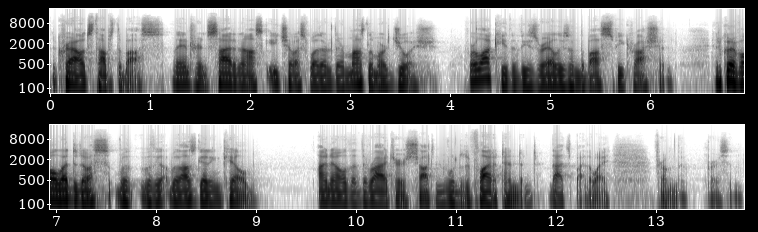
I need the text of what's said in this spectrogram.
the crowd stops the bus. They enter inside and ask each of us whether they're Muslim or Jewish. We're lucky that the Israelis on the bus speak Russian. It could have all ended us with, with, with us getting killed. I know that the rioters shot and wounded a flight attendant. That's, by the way, from the person.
